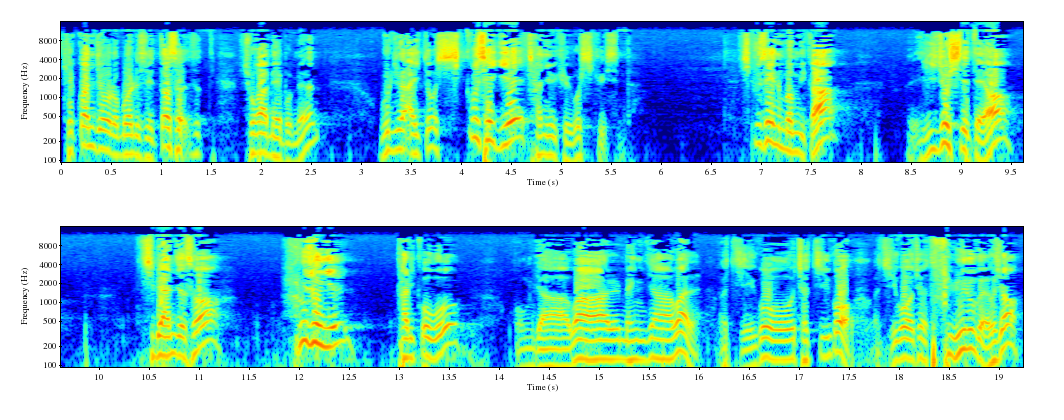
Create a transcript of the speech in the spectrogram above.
객관적으로 머릿속에 떠서 조감해 보면 우리는 아직도 19세기에 자녀 교육을 시키고 있습니다. 19세기는 뭡니까? 2조 시대 때요. 집에 앉아서 하루 종일 다리 꼬고 공자왈 맹자왈 어찌고 저찌고 어찌고 저 다 외우는 거예요. 그죠?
